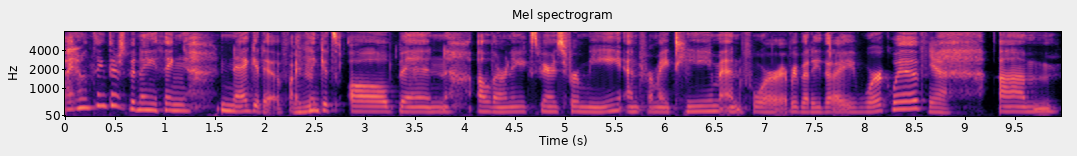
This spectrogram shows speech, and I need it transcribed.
I don't think there's been anything negative. I Mhm. think it's all been a learning experience for me and for my team and for everybody that I work with. Yeah. Um,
